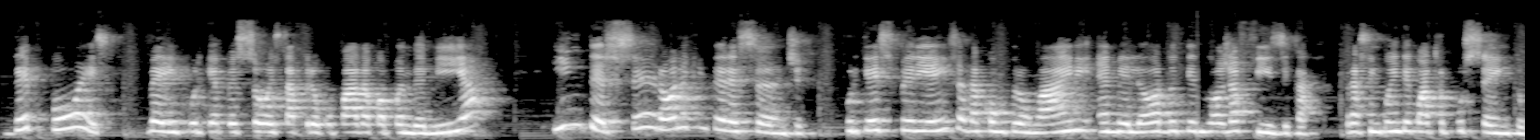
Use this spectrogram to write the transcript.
Depois vem porque a pessoa está preocupada com a pandemia. E em terceiro, olha que interessante, porque a experiência da compra online é melhor do que loja física, para 54%.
